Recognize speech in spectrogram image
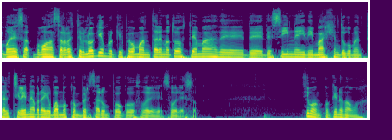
Bueno, vamos a cerrar este bloque porque después vamos a entrar en otros temas de, de, cine y de imagen documental chilena para que podamos conversar un poco sobre, sobre eso. Simón, ¿con qué nos vamos?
